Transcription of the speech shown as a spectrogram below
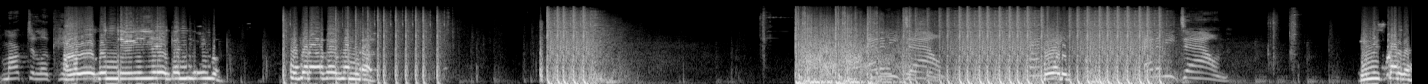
Marked a location. आगे बंदे ये बंदे ऊपर आ गए बंदा Enemy down! छोड़ Enemy down! फिनिश कर दे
